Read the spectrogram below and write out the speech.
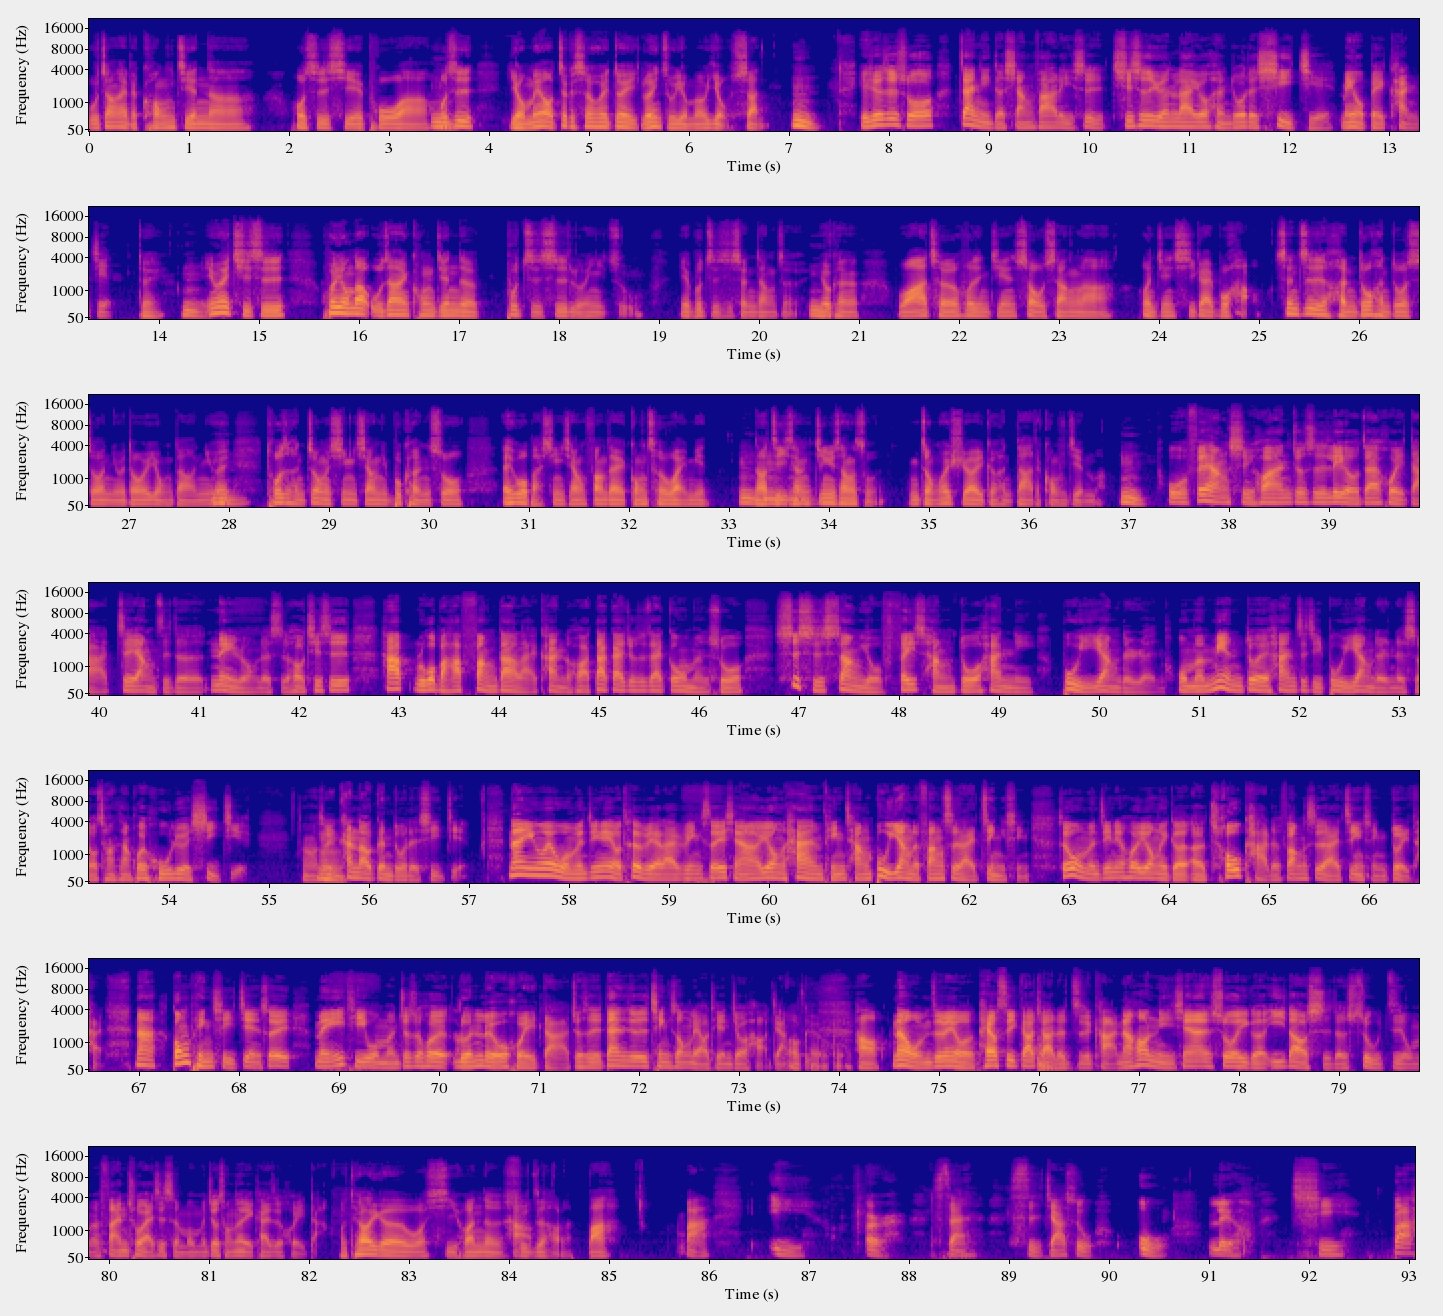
无障碍的空间呐、啊。或是斜坡啊，嗯、或是有没有这个社会对轮椅族有没有友善？嗯，也就是说，在你的想法里是，其实原来有很多的细节没有被看见。对，嗯，因为其实会用到无障碍空间的，不只是轮椅族，也不只是生长者，嗯、有可能娃车，或者你今天受伤啦，或者你今天膝盖不好，甚至很多很多的时候，你会都会用到。你会拖着很重的行李箱，你不可能说。哎，我把行李箱放在公车外面，嗯，然后自己上进去上厕所，你总会需要一个很大的空间嘛。嗯，我非常喜欢，就是 Leo 在回答这样子的内容的时候，其实他如果把它放大来看的话，大概就是在跟我们说，事实上有非常多和你不一样的人，我们面对和自己不一样的人的时候，常常会忽略细节。啊、嗯，所以看到更多的细节。嗯、那因为我们今天有特别来宾，所以想要用和平常不一样的方式来进行，所以我们今天会用一个呃抽卡的方式来进行对谈。那公平起见，所以每一题我们就是会轮流回答，就是但就是轻松聊天就好，这样子。OK OK。好，那我们这边有 Healthy Gacha 的纸卡，然后你现在说一个一到十的数字，我们翻出来是什么，我们就从那里开始回答。我挑一个我喜欢的数字好了，八。八、一、二、三、四，加速五、六、七、八。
